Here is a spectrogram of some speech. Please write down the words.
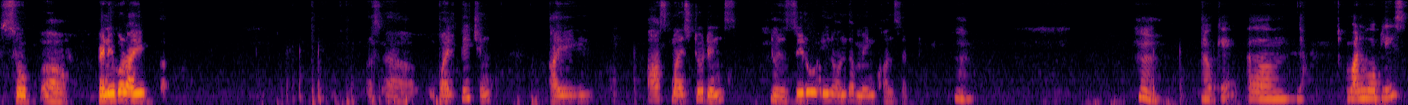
So uh, whenever I, uh, uh, while teaching, I ask my students to Hmm. zero in on the main concept. Hmm. Hmm. Okay. Um. Yeah. One more, please.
